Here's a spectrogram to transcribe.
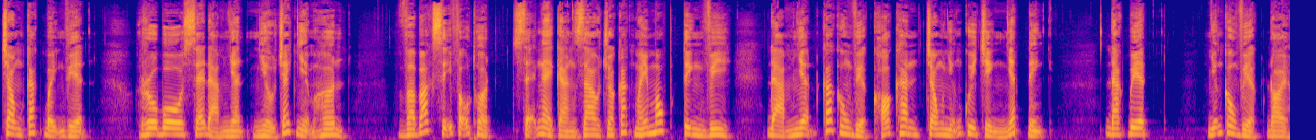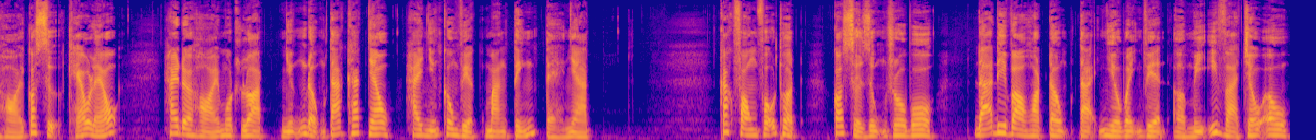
Trong các bệnh viện, robot sẽ đảm nhận nhiều trách nhiệm hơn và bác sĩ phẫu thuật sẽ ngày càng giao cho các máy móc tinh vi đảm nhận các công việc khó khăn trong những quy trình nhất định. Đặc biệt, những công việc đòi hỏi có sự khéo léo hay đòi hỏi một loạt những động tác khác nhau hay những công việc mang tính tẻ nhạt. Các phòng phẫu thuật có sử dụng robot đã đi vào hoạt động tại nhiều bệnh viện ở Mỹ và châu Âu.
